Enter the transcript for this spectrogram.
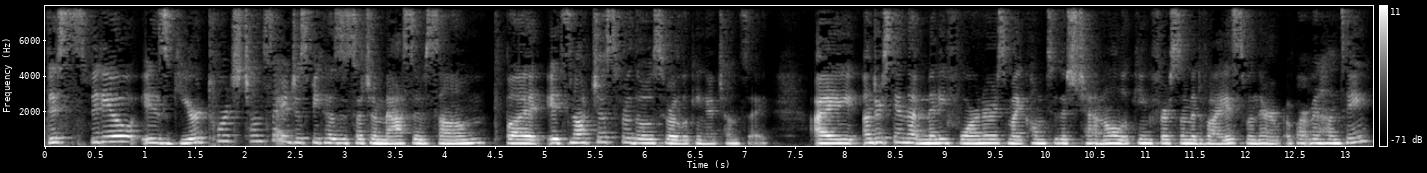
This video is geared towards Jeonse just because it's such a massive sum, but it's not just for those who are looking at Jeonse. I understand that many foreigners might come to this channel looking for some advice when they're apartment hunting,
